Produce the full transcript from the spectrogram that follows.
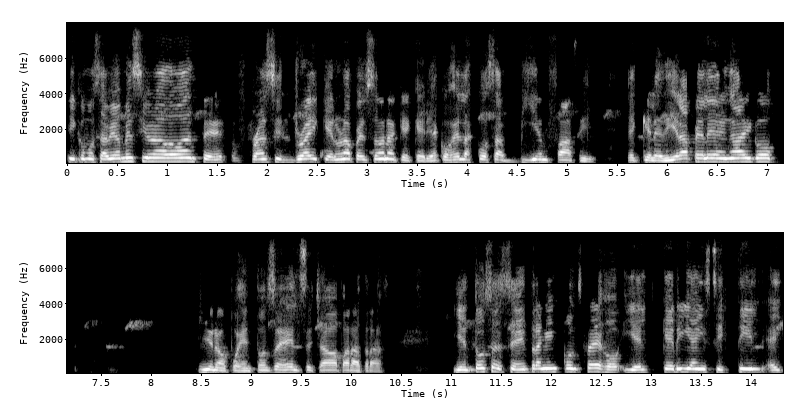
y como se había mencionado antes, Francis Drake era una persona que quería coger las cosas bien fácil. El que le diera pelea en algo, you know, pues entonces él se echaba para atrás. Y entonces se entran en consejo y él quería insistir, él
